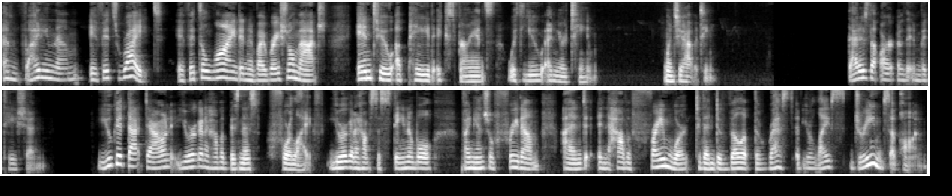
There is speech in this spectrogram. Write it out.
Inviting them, if it's right, if it's aligned in a vibrational match, into a paid experience with you and your team once you have a team. That is the art of the invitation. You get that down, you're going to have a business for life. You're going to have sustainable financial freedom and, and have a framework to then develop the rest of your life's dreams upon.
